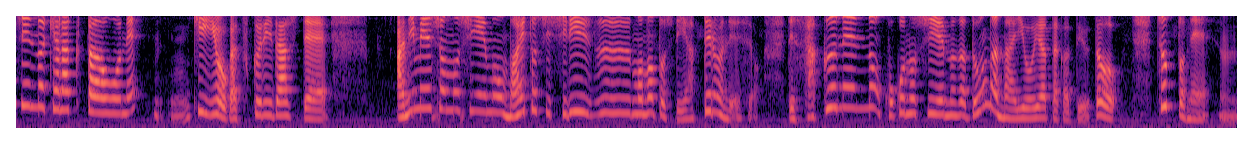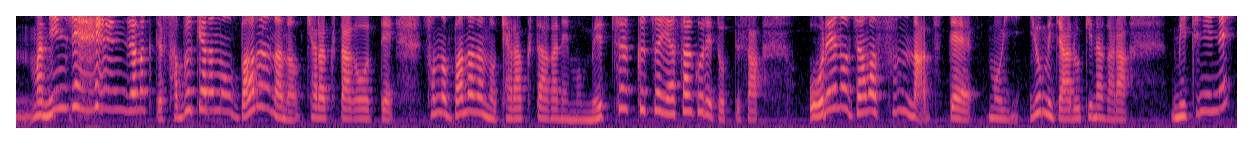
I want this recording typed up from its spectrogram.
参のキャラクターをね企業が作り出してアニメーションの CM を毎年シリーズものとしてやってるんですよ。で昨年のここの CM がどんな内容やったかというとちょっとね、うん、まあ人参じゃなくてサブキャラのバナナのキャラクターがおってそのバナナのキャラクターがねもうめちゃくちゃやさぐれとってさ俺の邪魔すんなっつってもう夜道歩きながら道にね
